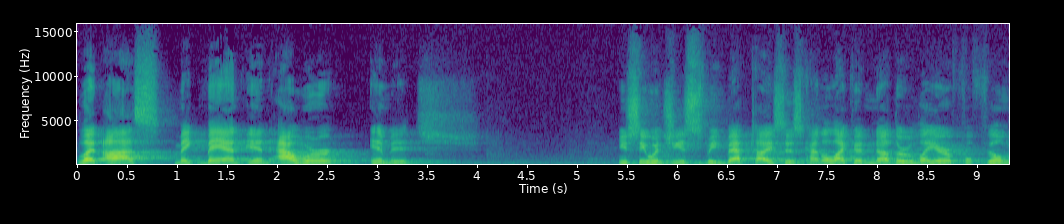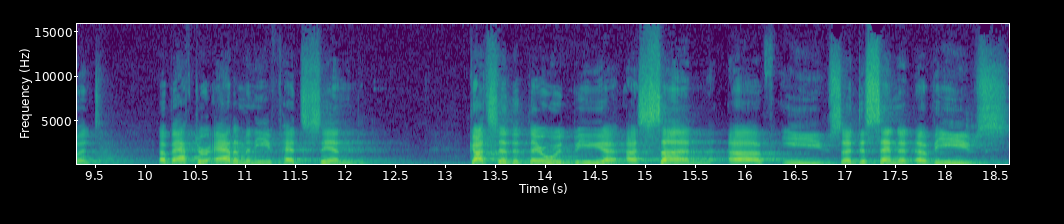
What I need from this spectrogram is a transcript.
Let us make man in our image. You see, when Jesus is being baptized, is kind of like another layer of fulfillment of after Adam and Eve had sinned, God said that there would be a, a, son of Eve's, a descendant of Eve's,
